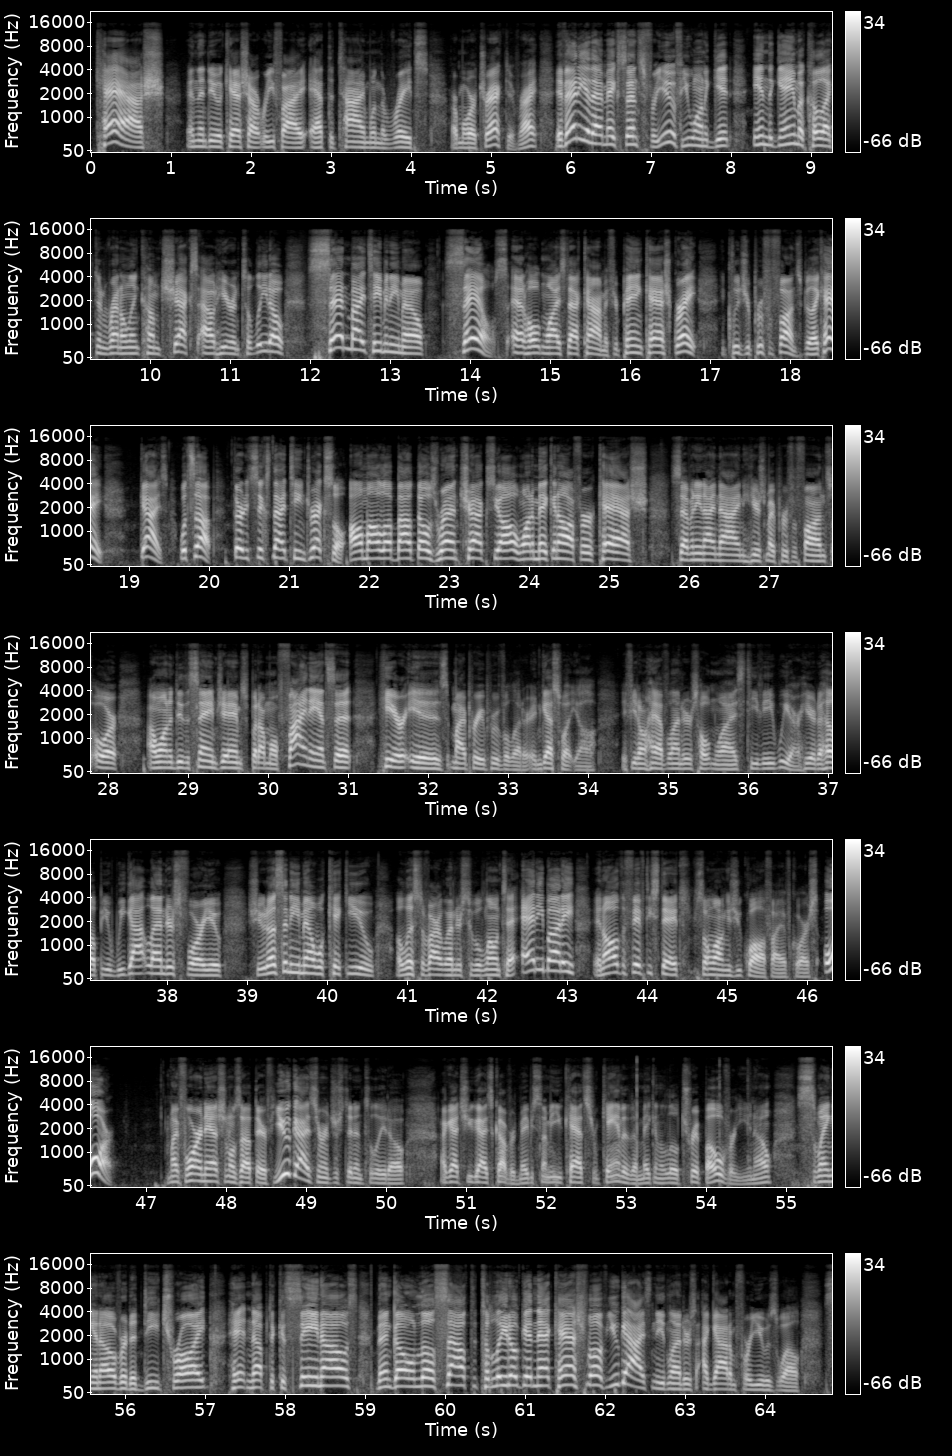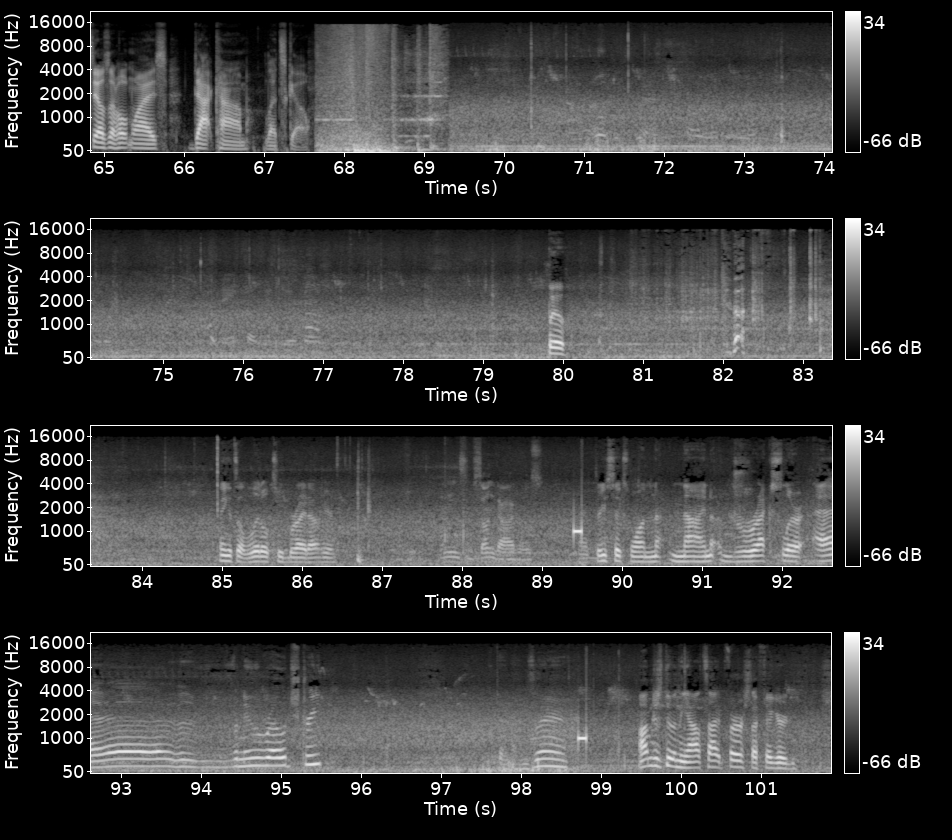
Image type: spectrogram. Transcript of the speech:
cash and then do a cash out refi at the time when the rates are more attractive, right? If any of that makes sense for you, if you want to get in the game of collecting rental income checks out here in Toledo, send my team an email sales at holtonwise.com. If you're paying cash, great. Include your proof of funds. Be like, hey, Guys, what's up? 3619 Drexel. I'm all about those rent checks, y'all. Want to make an offer, cash, 799. Here's my proof of funds. Or I want to do the same, James, but I'm going to finance it. Here is my pre approval letter. And guess what, y'all? If you don't have lenders, Holton Wise TV, we are here to help you. We got lenders for you. Shoot us an email. We'll kick you a list of our lenders who will loan to anybody in all the 50 states, so long as you qualify, of course. Or my foreign nationals out there, if you guys are interested in Toledo, I got you guys covered. Maybe some of you cats from Canada making a little trip over, you know, swinging over to Detroit, hitting up the casinos, then going a little south to Toledo, getting that cash flow. If you guys need lenders, I got them for you as well. Sales at HoltonWise.com. Let's go. Boo. I think it's a little too bright out here. I need some sun goggles. All right, 3619 Drexler Avenue Road Street. That there. I'm just doing the outside first. I figured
